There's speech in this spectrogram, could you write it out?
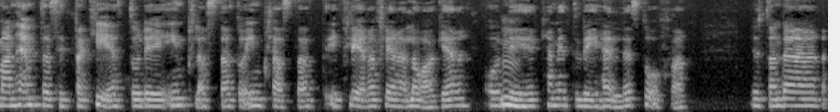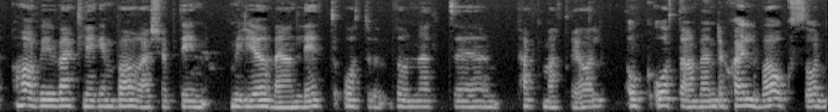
man hämtar sitt paket och det är inplastat och inplastat i flera, flera lager och mm. det kan inte vi heller stå för. Utan där har vi verkligen bara köpt in miljövänligt återvunnet eh, packmaterial och återanvänder själva också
